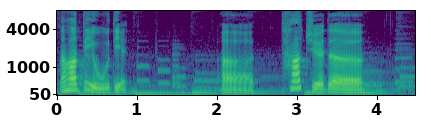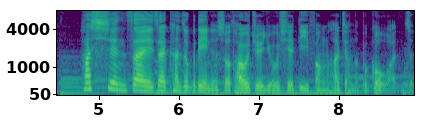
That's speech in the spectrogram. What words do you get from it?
然后第五点，呃，他觉得他现在在看这部电影的时候，他会觉得有一些地方他讲的不够完整，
